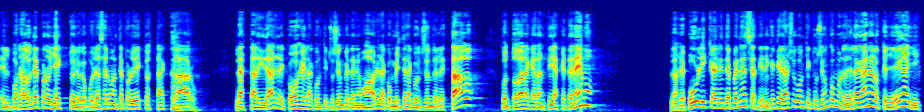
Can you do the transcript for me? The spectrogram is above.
el borrador del proyecto y lo que podría ser un anteproyecto Ah. está claro. La estadidad recoge la constitución que tenemos ahora y la convierte en la constitución del Estado, con todas las garantías que tenemos. La república y la independencia tienen que crear su constitución como les dé la gana a los que lleguen allí,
